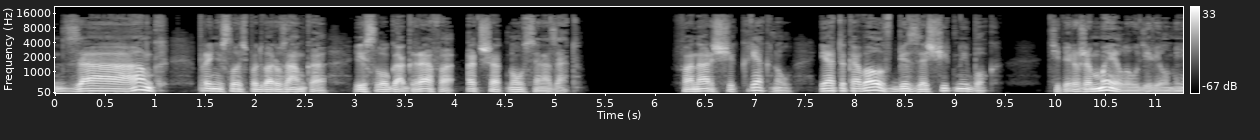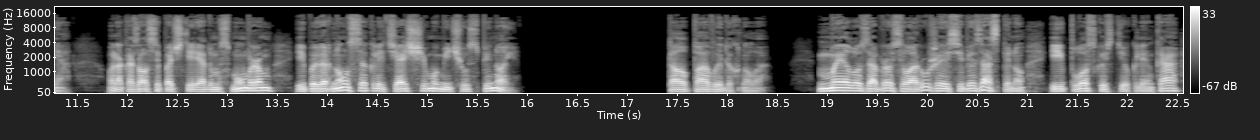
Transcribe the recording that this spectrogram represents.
«Дзаанг!» — пронеслось по двору замка, и слуга графа отшатнулся назад. Фонарщик крякнул и атаковал в беззащитный бок. Теперь уже Мейла удивил меня — он оказался почти рядом с Мумром и повернулся к летящему мечу спиной. Толпа выдохнула. Мэло забросил оружие себе за спину и плоскостью клинка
